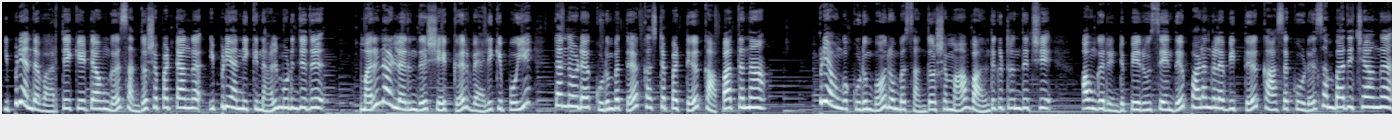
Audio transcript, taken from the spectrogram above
இப்படி அந்த வார்த்தையை கேட்டு அவங்க சந்தோஷப்பட்டாங்க. இப்படி அன்னைக்கு நாள் முடிஞ்சது. மறுநாள்ல இருந்து ஷேகர் வேலைக்கு போய் தன்னோட குடும்பத்தை கஷ்டப்பட்டு காப்பாத்தனா. இப்படி அவங்க குடும்பம் ரொம்ப சந்தோஷமா வாழ்ந்துகிட்டு இருந்துச்சு. அவங்க ரெண்டு பேரும் சேர்ந்து பழங்களை வித்து காசை கூட சம்பாதிச்சாங்க.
